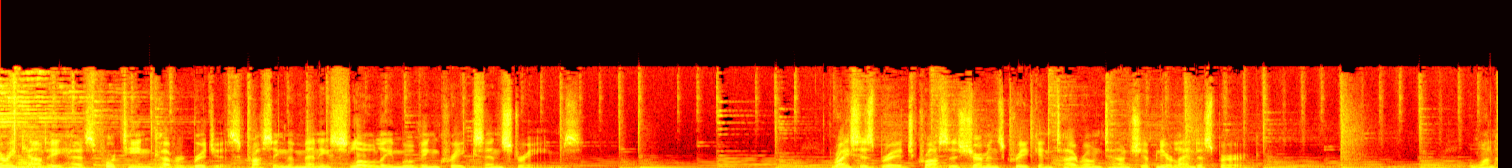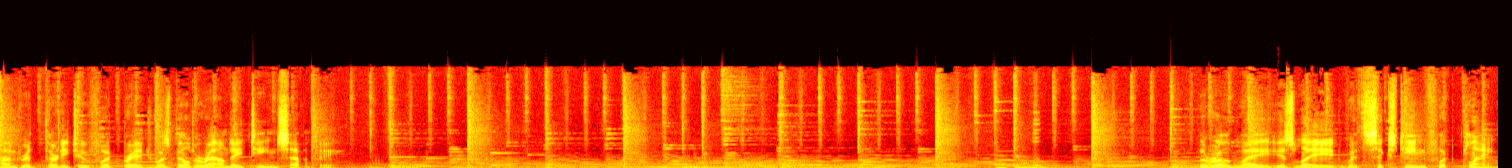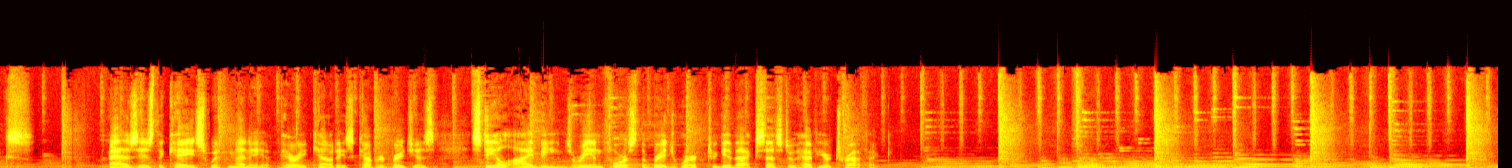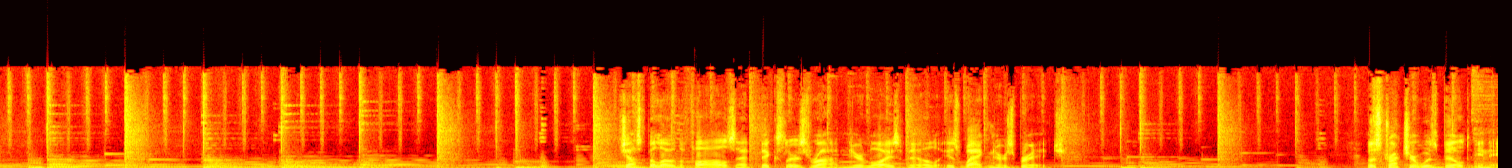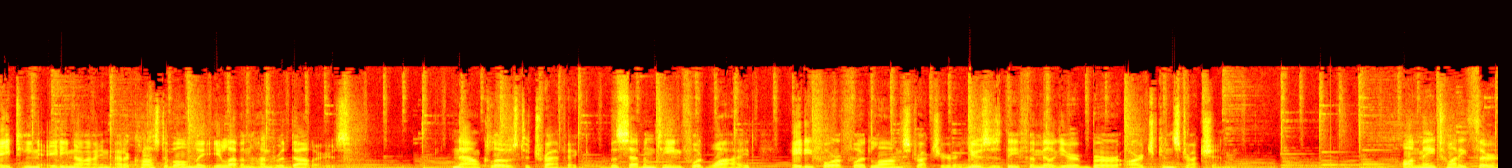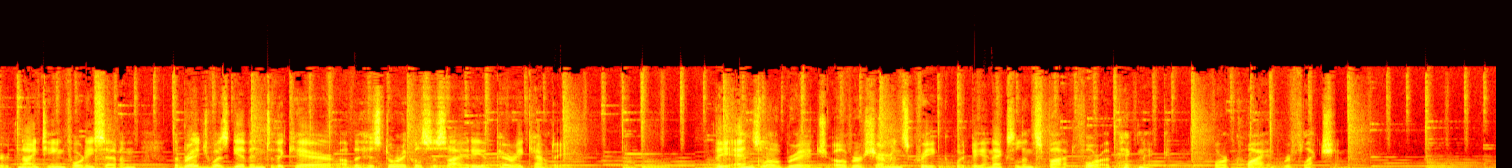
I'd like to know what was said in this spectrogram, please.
Perry County has 14 covered bridges crossing the many slowly moving creeks and streams. Rice's Bridge crosses Sherman's Creek in Tyrone Township near Landisburg. A 132-foot bridge was built around 1870. The roadway is laid with 16-foot planks. As is the case with many of Perry County's covered bridges, steel I-beams reinforce the bridge work to give access to heavier traffic. Just below the falls at Bixler's Run near Loysville is Wagner's Bridge. The structure was built in 1889 at a cost of only $1,100. Now closed to traffic, the 17-foot wide, 84-foot long structure uses the familiar Burr arch construction. On May 23, 1947, the bridge was given to the care of the Historical Society of Perry County. The Enslow Bridge over Sherman's Creek would be an excellent spot for a picnic or quiet reflection.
